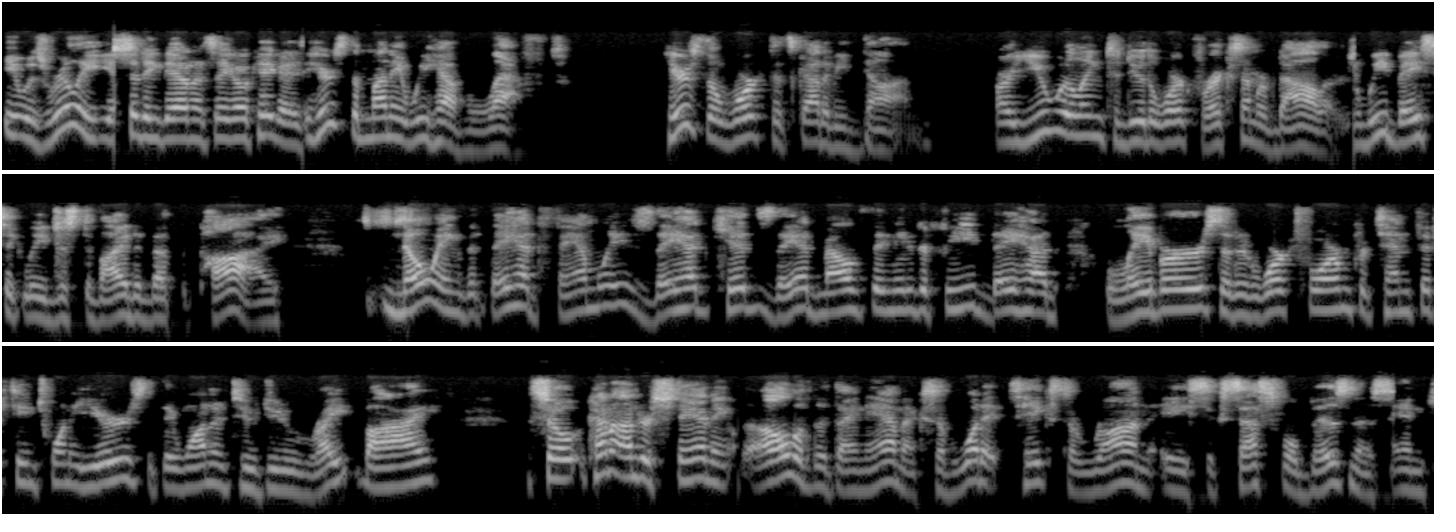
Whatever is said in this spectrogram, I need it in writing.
it was really sitting down and saying, okay, guys, here's the money we have left. Here's the work that's got to be done. Are you willing to do the work for X number of dollars? And we basically just divided up the pie knowing that they had families, they had kids, they had mouths they needed to feed, they had laborers that had worked for them for 10, 15, 20 years that they wanted to do right by. So, kind of understanding all of the dynamics of what it takes to run a successful business and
